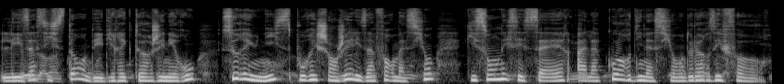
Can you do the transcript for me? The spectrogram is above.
les assistants des directeurs généraux se réunissent pour échanger les informations qui sont nécessaires à la coordination de leurs efforts.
